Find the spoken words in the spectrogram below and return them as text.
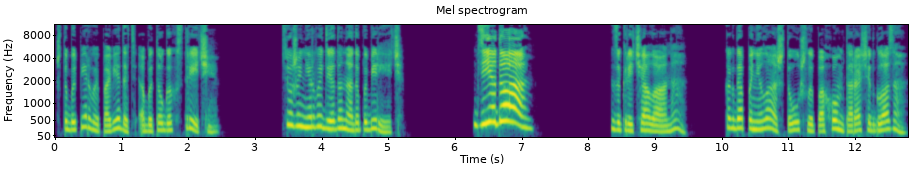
чтобы первой поведать об итогах встречи. Все же нервы деда надо поберечь. «Деда!» — закричала она, когда поняла, что ушлый Пахом таращит глаза,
